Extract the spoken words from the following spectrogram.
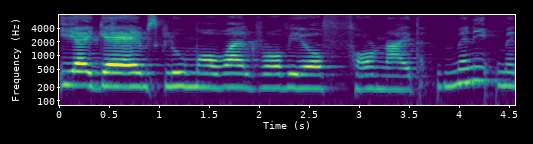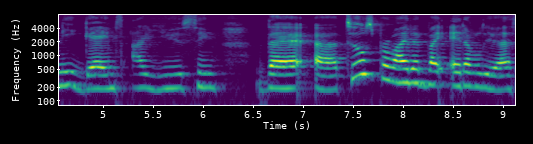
EA Games, Glu Mobile, Rovio, Fortnite. Many many games are using the uh, tools provided by AWS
